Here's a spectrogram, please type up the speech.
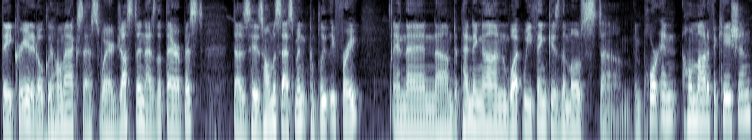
they created Oakley Home Access, where Justin, as the therapist, does his home assessment completely free. And then, um, depending on what we think is the most um, important home modification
